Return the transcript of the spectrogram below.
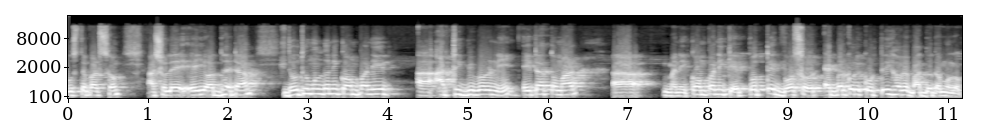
বুঝতে পারছ। আসলে এই অধ্যায়টা যৌথ মূলধনী কোম্পানির আর্থিক বিবরণী, এটা তোমার মানে কোম্পানিকে প্রত্যেক বছর একবার করে করতেই হবে বাধ্যতামূলক।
